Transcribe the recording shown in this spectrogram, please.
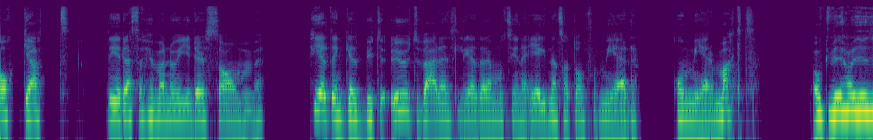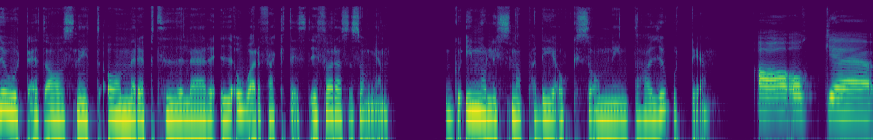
och att det är dessa humanoider som helt enkelt byter ut världens ledare mot sina egna så att de får mer och mer makt. Och vi har ju gjort ett avsnitt om reptiler i år faktiskt, i förra säsongen. Gå in och lyssna på det också om ni inte har gjort det. Ja, och eh,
